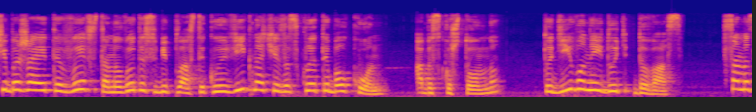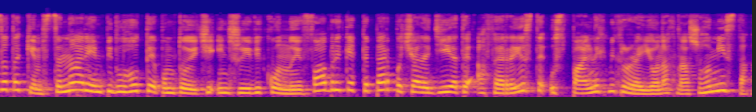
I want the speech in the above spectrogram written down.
Чи бажаєте ви встановити собі пластикові вікна чи засклити балкон? А безкоштовно? Тоді вони йдуть до вас. Саме за таким сценарієм під логотипом тої чи іншої віконної фабрики тепер почали діяти аферисти у спальних мікрорайонах нашого міста.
